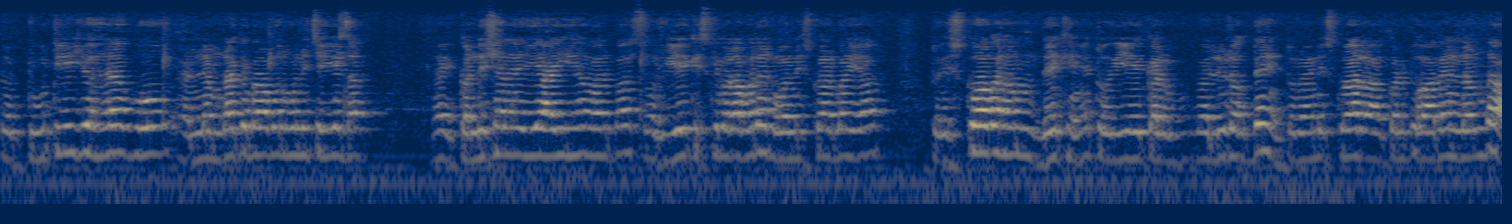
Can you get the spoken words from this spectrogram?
तो टू टी जो है वो एन लेमडा के बराबर होनी चाहिए कंडीशन है, ये आई है हमारे पास, और ये किसके बराबर है? वन स्क्वायर बाई आर तो इसको अगर हम देखें तो ये वैल्यू रख दें तो n square equal to r n lambda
